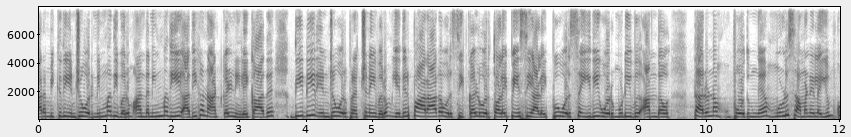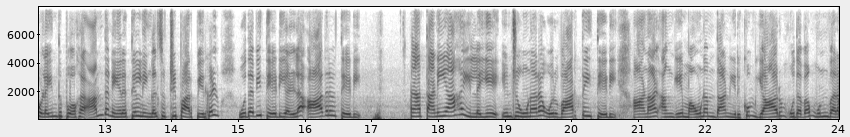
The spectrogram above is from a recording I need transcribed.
ஆரம்பிக்குது என்று ஒரு நிம்மதி வரும். அந்த நிம்மதியை அதிக நாட்கள் நிலைக்காது. திடீர் என்று ஒரு பிரச்சனை வரும். எதிர்பாராத ஒரு சிக்கல் ஒரு தொலைபேசி அழைப்பு ஒரு செய்தி ஒரு முடிவு அந்த தருணம் போதுங்க. முழு சமநிலையும் குலைந்து போக. அந்த நேரத்தில் நீங்கள் சுற்றி பார்ப்பீர்கள். உதவி தேடியல்ல. ஆதரவு தேடி நான் தனியாக இல்லையே என்று உணர ஒரு வார்த்தை தேடி. ஆனால் அங்கே மௌனம்தான் இருக்கும். யாரும் உதவ முன்வர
